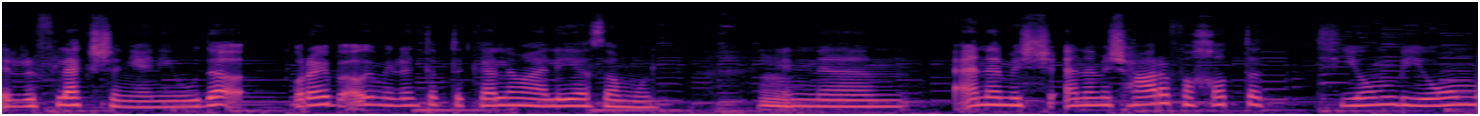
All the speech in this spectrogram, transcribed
الرفلكشن يعني. وده قريب قوي من اللي أنت بتتكلم عليه يا صامول. إن أنا مش أنا مش هعرف أخطط يوم بيوم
